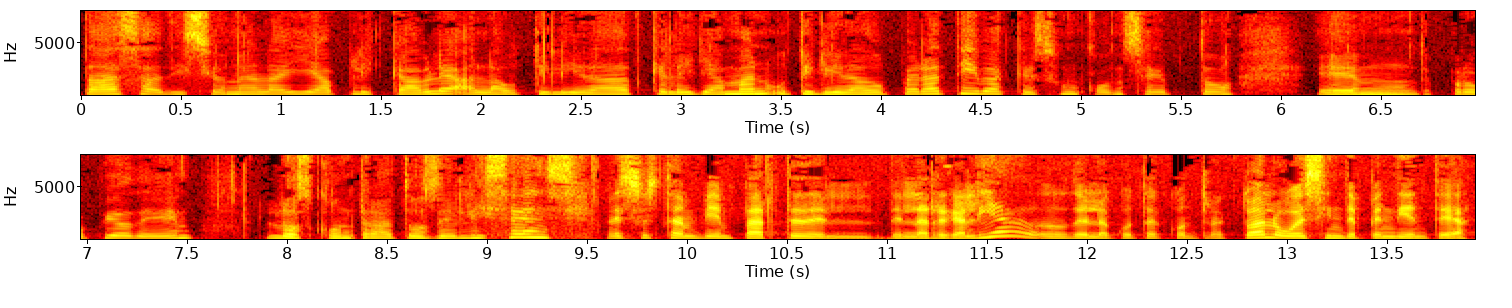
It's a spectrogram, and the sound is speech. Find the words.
tasa adicional ahí aplicable a la utilidad que le llaman utilidad operativa, que es un concepto eh, propio de los contratos de licencia. ¿Eso es también parte del, de la regalía o de la cuota contractual o es independiente a?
